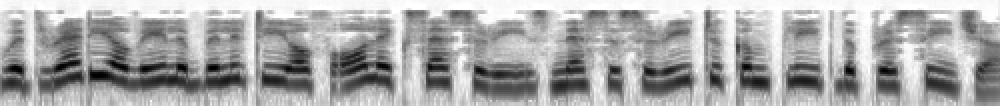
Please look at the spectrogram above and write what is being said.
with ready availability of all accessories necessary to complete the procedure.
